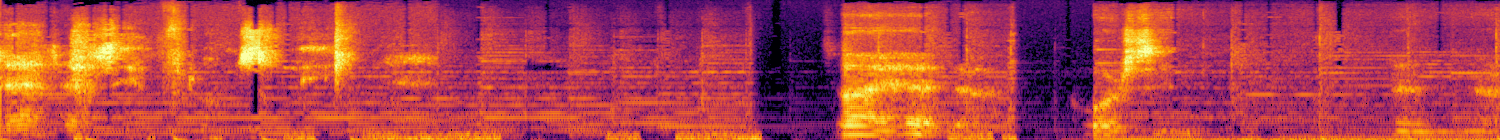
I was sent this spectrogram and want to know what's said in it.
that has influenced me. So I had a course in, in, uh,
